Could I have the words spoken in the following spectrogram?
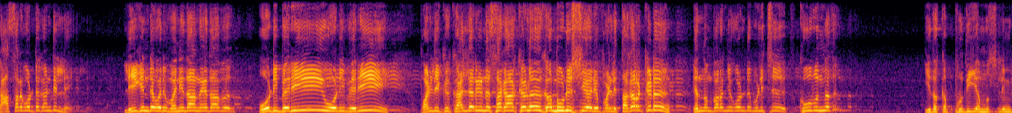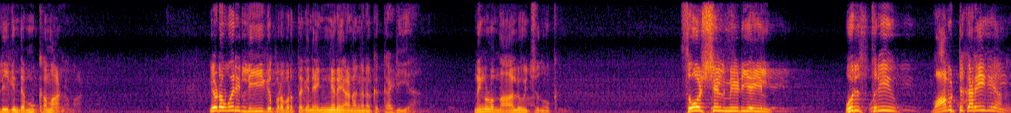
കാസർഗോട്ട് കണ്ടില്ലേ? ലീഗിന്റെ ഒരു വനിതാ നേതാവ് ഓടി ബരി പള്ളിക്ക് കല്ലെറിയണ് സഖാക്കൾ കമ്മ്യൂണിസ്റ്റുകാര് പള്ളി തകർക്കണ് എന്നും പറഞ്ഞുകൊണ്ട് വിളിച്ച് കൂവുന്നത്. ഇതൊക്കെ പുതിയ മുസ്ലിം ലീഗിന്റെ മുഖമാണ്. ഇവിടെ ഒരു ലീഗ് പ്രവർത്തകൻ എങ്ങനെയാണ് അങ്ങനെയൊക്കെ കഴിയുക നിങ്ങളൊന്ന് ആലോചിച്ച് നോക്ക്. സോഷ്യൽ മീഡിയയിൽ ഒരു സ്ത്രീ വാവിട്ട് കരയുകയാണ്.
